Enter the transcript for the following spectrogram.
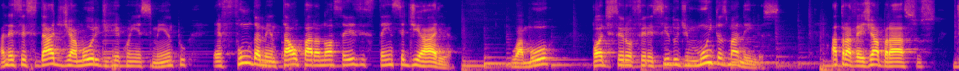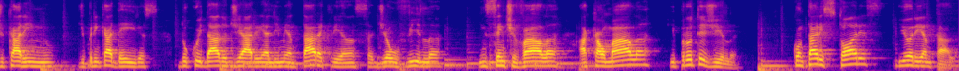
A necessidade de amor e de reconhecimento é fundamental para a nossa existência diária. O amor pode ser oferecido de muitas maneiras: através de abraços, de carinho, de brincadeiras, do cuidado diário em alimentar a criança, de ouvi-la, incentivá-la, acalmá-la e protegê-la, contar histórias e orientá-la.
